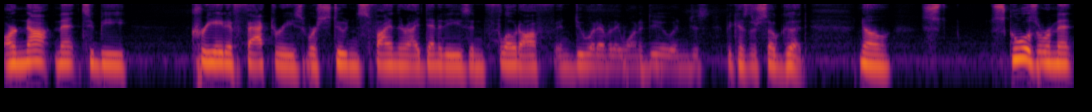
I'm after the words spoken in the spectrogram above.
are not meant to be creative factories where students find their identities and float off and do whatever they want to do and just because they're so good. No, s- schools were meant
